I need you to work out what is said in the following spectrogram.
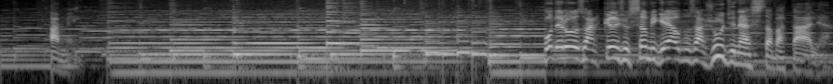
Amém. Poderoso arcanjo São Miguel, nos ajude nesta batalha.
